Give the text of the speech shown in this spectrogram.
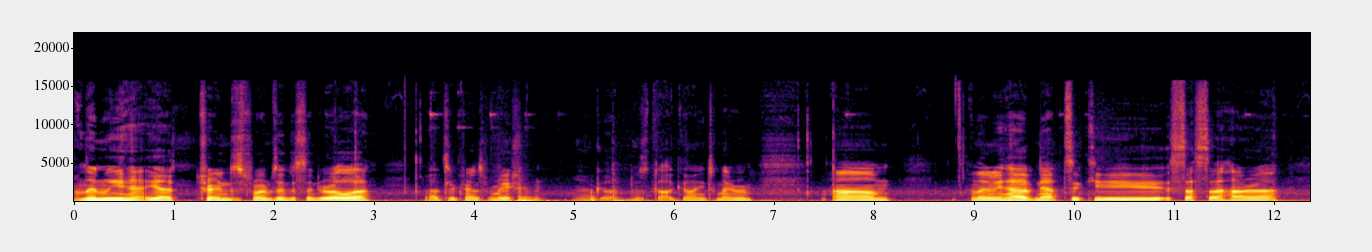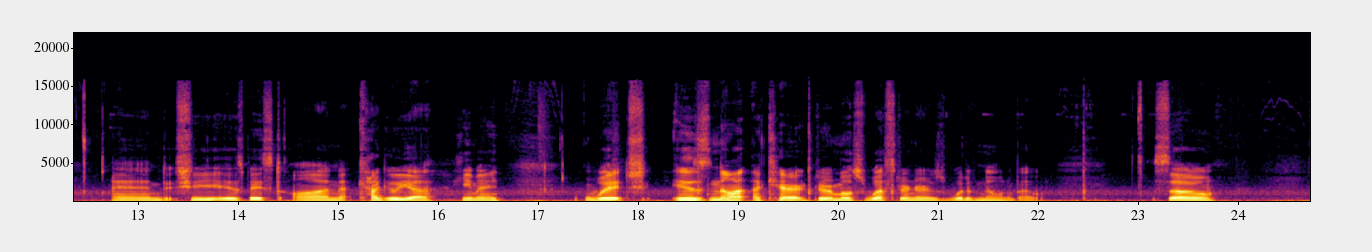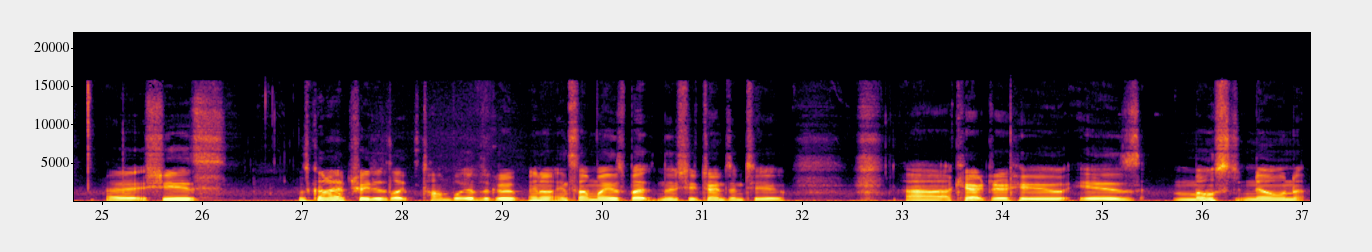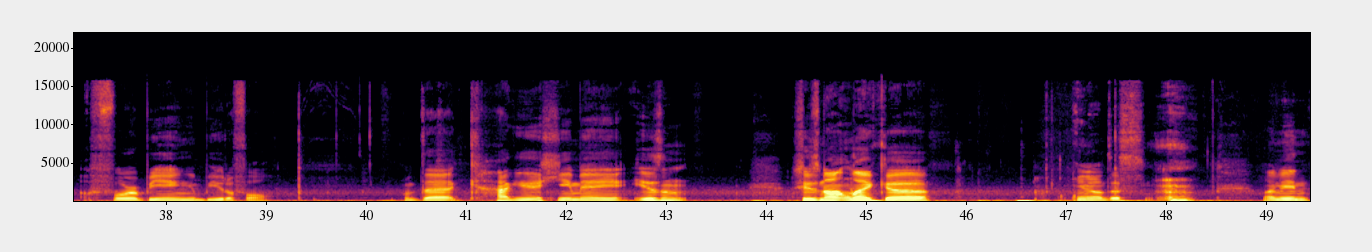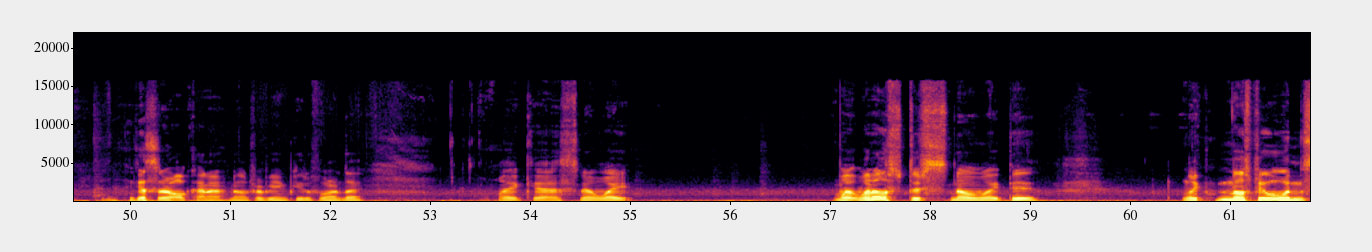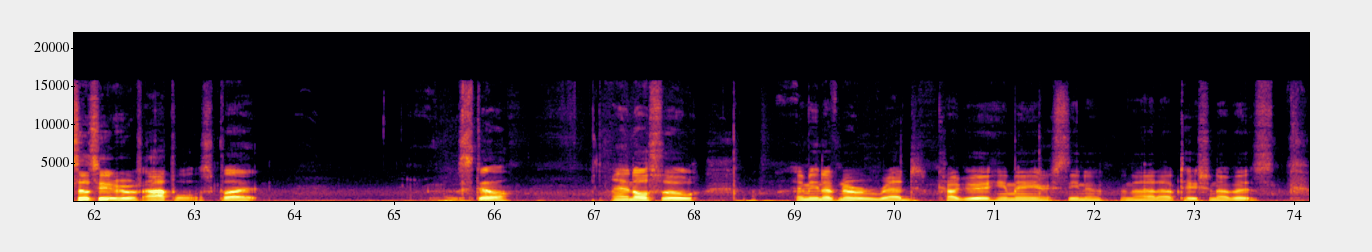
And then we ha- yeah transforms into Cinderella. That's her transformation. Oh god, there's a dog going into my room. Um, and then we have Natsuki Sasahara, and she is based on Kaguya Hime, which is not a character most Westerners would have known about. So, uh, she's was kind of treated like the tomboy of the group, you know, in some ways, but then she turns into uh, a character who is most known for being beautiful. The Kaguya Hime isn't. She's not like, uh, you know, this. I mean, I guess they're all kind of known for being beautiful, aren't they? Like uh, Snow White. What what else does Snow White do? Like most people wouldn't associate her with apples, but still. And also, I mean, I've never read Kaguya Hime or seen a, an adaptation of it,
